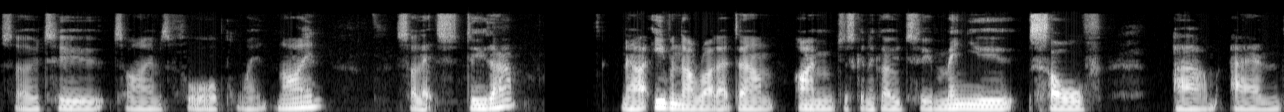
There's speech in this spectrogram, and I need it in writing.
so 2 times 4.9. So let's do that. Now, even though I write that down, I'm just going to go to menu, solve, um, and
